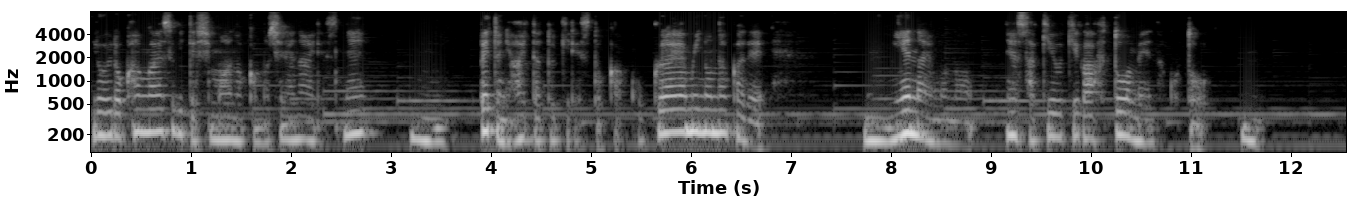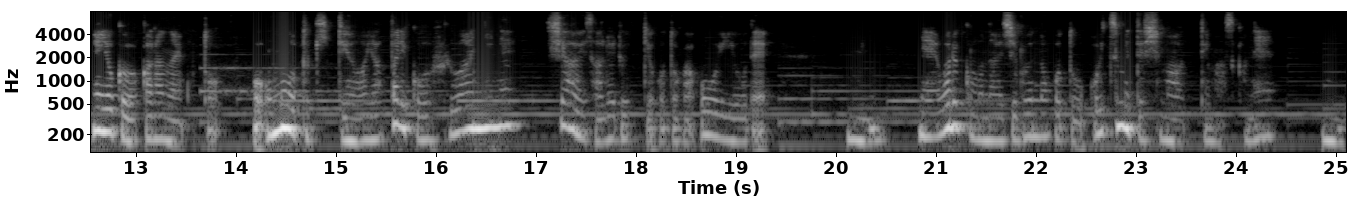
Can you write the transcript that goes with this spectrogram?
いろいろ考えすぎてしまうのかもしれないですね、うん、ベッドに入った時ですとかこう暗闇の中で、うん、見えないもの、ね、先行きが不透明なこと、うん。ね、よくわからないことを思う時っていうのはやっぱりこう不安にね支配されるっていうことが多いようで、うん、ね、悪くもない自分のことを追い詰めてしまうって言いますかね。うん。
